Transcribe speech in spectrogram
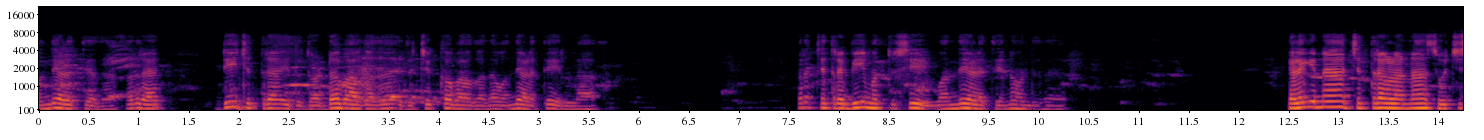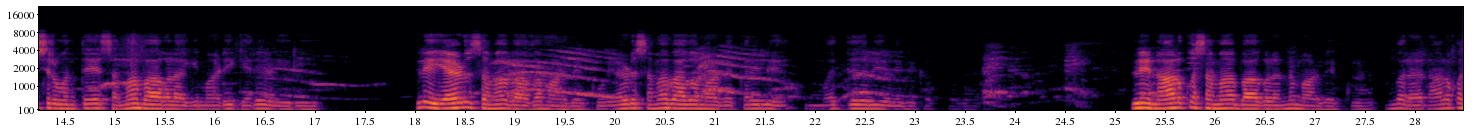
ಒಂದೇ ಅಳತೆ ಅದ ಆದ್ರೆ ಡಿ ಚಿತ್ರ ಇದು ದೊಡ್ಡ ಭಾಗದ ಇದು ಚಿಕ್ಕ ಭಾಗದ ಒಂದೇ ಅಳತೆ ಇಲ್ಲ. ಚಿತ್ರ ಬಿ ಮತ್ತು ಸಿ ಒಂದೇ ಅಳತೆಯನ್ನು ಹೊಂದಿದೆ. ಕೆಳಗಿನ ಚಿತ್ರಗಳನ್ನ ಸೂಚಿಸಿರುವಂತೆ ಸಮಭಾಗಗಳಾಗಿ ಮಾಡಿ ಗೆರೆ ಎಳೆಯಿರಿ. ಇಲ್ಲಿ ಎರಡು ಸಮಭಾಗ ಮಾಡಬೇಕು. ಎರಡು ಸಮಭಾಗ ಮಾಡ್ಬೇಕಾದ್ರೆ ಇಲ್ಲಿ ಮಧ್ಯದಲ್ಲಿ ಎಳಿಬೇಕಾಗ್ತದೆ. ಇಲ್ಲಿ ನಾಲ್ಕು ಸಮಭಾಗಗಳನ್ನು ಮಾಡಬೇಕು. ಅಂದರೆ ನಾಲ್ಕು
